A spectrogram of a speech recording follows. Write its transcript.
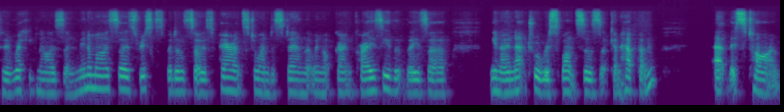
to recognise and minimise those risks, but also as parents to understand that we're not going crazy, that these are, you know, natural responses that can happen at this time.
